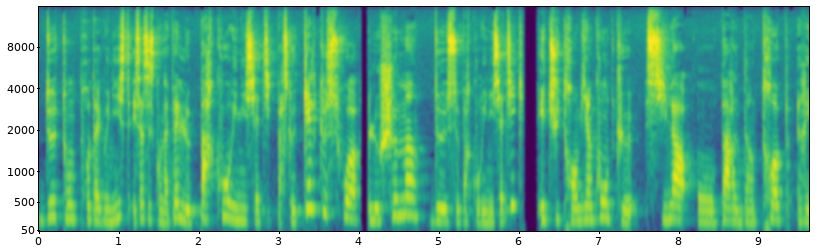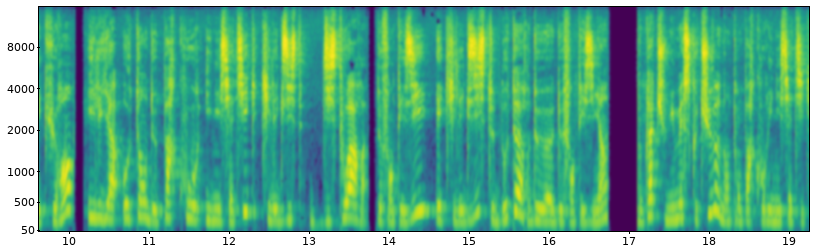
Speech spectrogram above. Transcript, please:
de ton protagoniste. Et ça, c'est ce qu'on appelle le parcours initiatique. Parce que quel que soit le chemin de ce parcours initiatique, et tu te rends bien compte que si là on parle d'un trope récurrent, il y a autant de parcours initiatiques qu'il existe d'histoires de fantaisie et qu'il existe d'auteurs de, de fantaisie. Hein. Donc là, tu lui mets ce que tu veux dans ton parcours initiatique.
